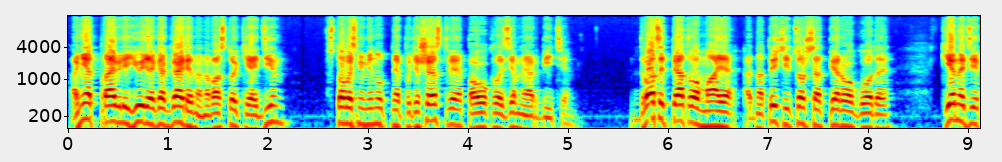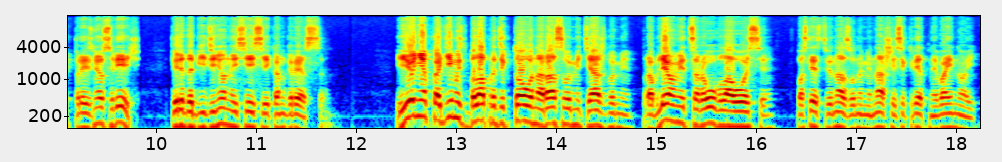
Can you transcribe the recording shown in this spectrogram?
они отправили Юрия Гагарина на Востоке-1 в 108-минутное путешествие по околоземной орбите. 25 мая 1961 года Кеннеди произнес речь перед объединенной сессией Конгресса. Ее необходимость была продиктована расовыми тяжбами, проблемами ЦРУ в Лаосе, впоследствии названными нашей секретной войной,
